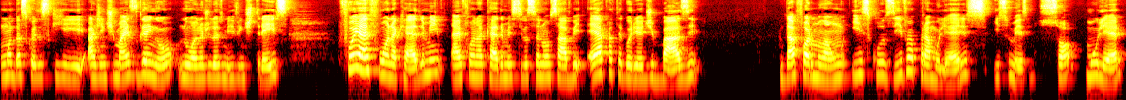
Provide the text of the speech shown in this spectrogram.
uma das coisas que a gente mais ganhou no ano de 2023 foi a F1 Academy. A F1 Academy, se você não sabe, é a categoria de base da Fórmula 1 e exclusiva para mulheres. Isso mesmo, só mulher.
